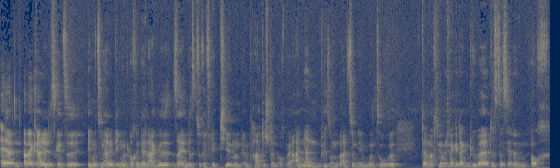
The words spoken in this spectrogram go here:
ähm, aber gerade das ganze emotionale Ding und auch in der Lage sein, das zu reflektieren und empathisch dann auch bei anderen Personen wahrzunehmen und so, da mache ich mir manchmal Gedanken drüber, dass das ja dann auch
